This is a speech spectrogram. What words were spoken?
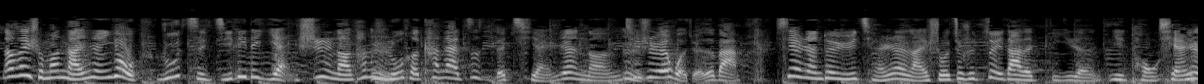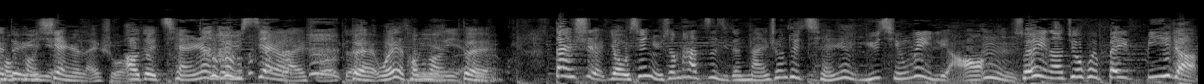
那为什么男人又如此极力的掩饰呢？他们是嗯如何看待自己的前任呢？其实我觉得吧，现任对于前任来说就是最大的敌人。你同前任对于现任来说，哦，对，前任对于现任来说，对。对我也同不同意？对嗯。但是有些女生怕自己的男生对前任余情未了，嗯所以呢就会被逼着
